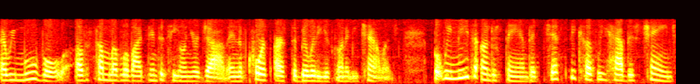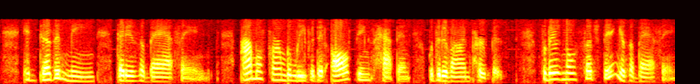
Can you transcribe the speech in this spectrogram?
a removal of some level of identity on your job. And of course, our stability is going to be challenged. But we need to understand that just because we have this change, it doesn't mean that it is a bad thing. I'm a firm believer that all things happen with a divine purpose. So there's no such thing as a bad thing.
